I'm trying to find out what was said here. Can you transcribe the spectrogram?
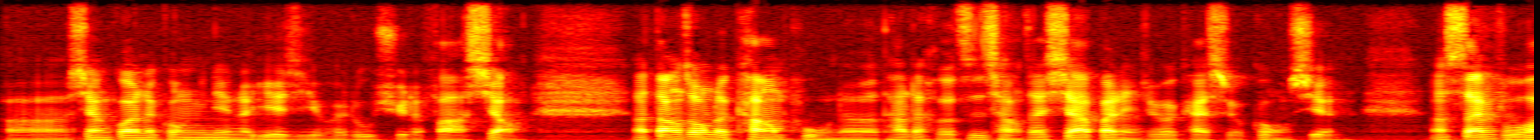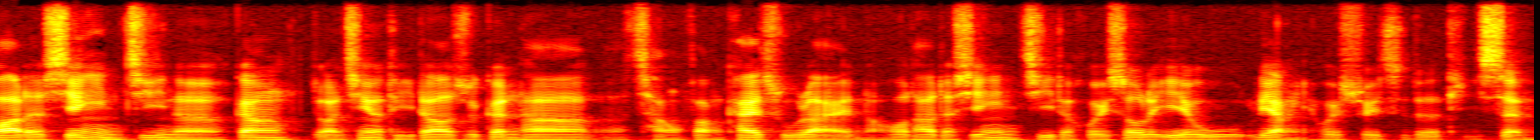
啊相关的供应链的业绩会陆续的发酵。那当中的康普呢，它的合资厂在下半年就会开始有贡献。那三氟化的显影剂呢，刚刚婉清有提到是跟它厂房开出来，然后它的显影剂的回收的业务量也会随之的提升。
